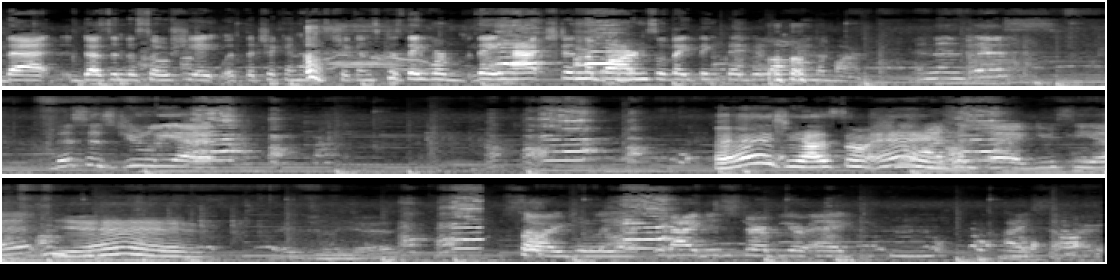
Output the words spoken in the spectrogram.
that doesn't associate with the chicken house chickens because they were they hatched in the barn, so they think they belong in the barn. And then this, this is Juliet. Hey, she has some eggs. She has an egg. You see it? Yes. Hey, Juliet. Sorry, Juliet. Did I disturb your egg? Hmm. I'm sorry.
